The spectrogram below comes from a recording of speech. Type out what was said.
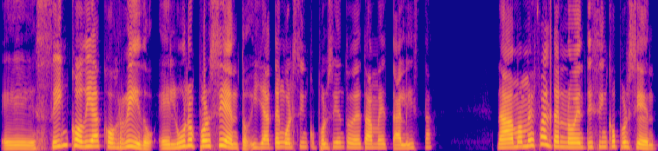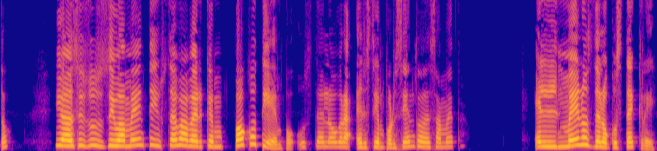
eh, cinco días corrido, el 1%, y ya tengo el 5% de esta meta lista. Nada más me falta el 95%. Y así sucesivamente, y usted va a ver que en poco tiempo usted logra el 100% de esa meta. El menos de lo que usted cree.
